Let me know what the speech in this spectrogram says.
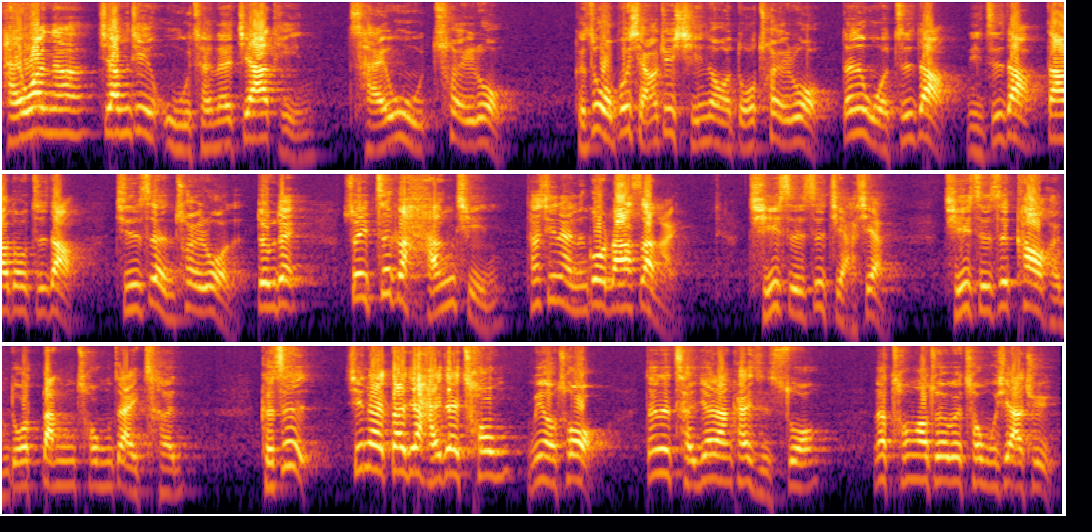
台湾呢，将近五成的家庭财务脆弱，可是我不想要去形容有多脆弱，但是我知道，你知道，大家都知道，其实是很脆弱的，对不对？所以这个行情它现在能够拉上来，其实是假象，其实是靠很多当冲在撑。可是现在大家还在冲，没有错，但是成交量开始缩，那冲到最后会冲不下去。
